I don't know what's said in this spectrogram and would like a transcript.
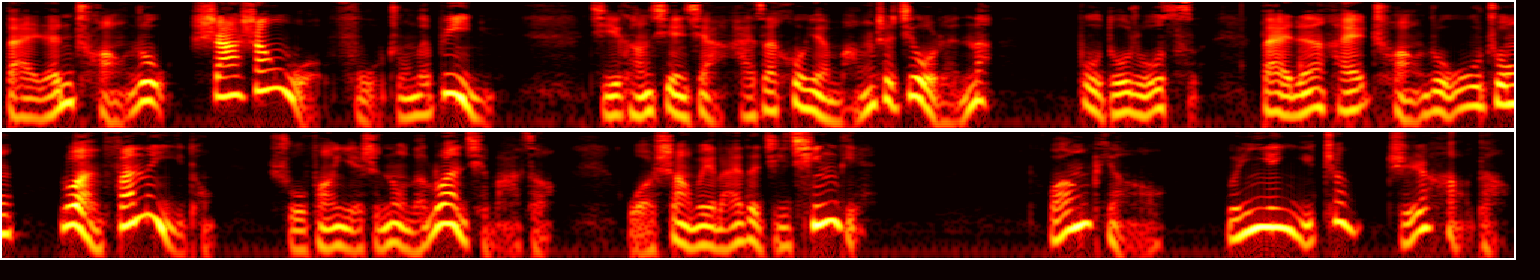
歹人闯入，杀伤我府中的婢女。嵇康现下还在后院忙着救人呢。不独如此，歹人还闯入屋中，乱翻了一通，书房也是弄得乱七八糟。我尚未来得及清点。王表闻言一怔，只好道：“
